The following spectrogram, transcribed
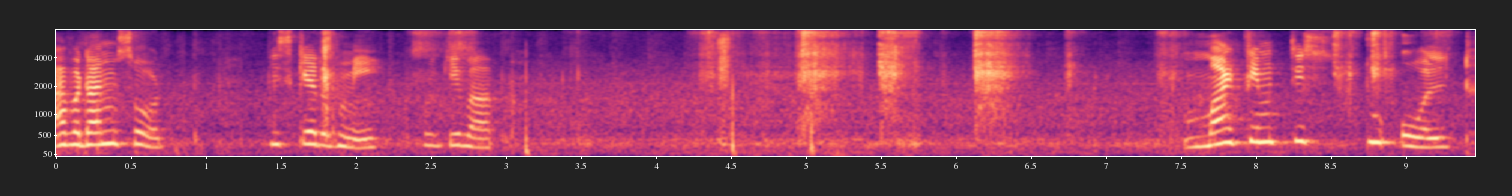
I have a diamond sword. Be scared of me. Or give up. My team is too old.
